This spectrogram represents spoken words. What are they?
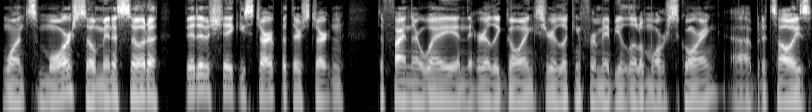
once more. So Minnesota, bit of a shaky start, but they're starting to find their way in the early goings. So you're looking for maybe a little more scoring, uh, but it's always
